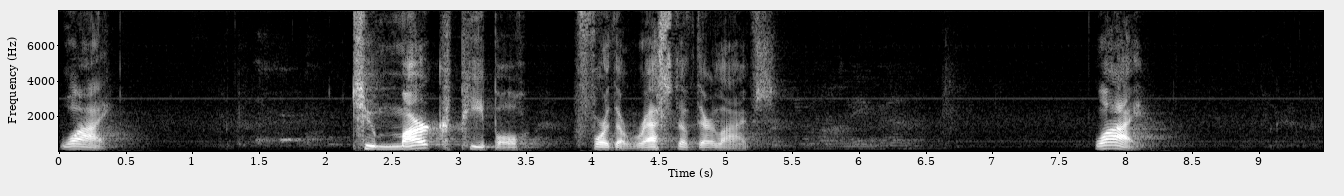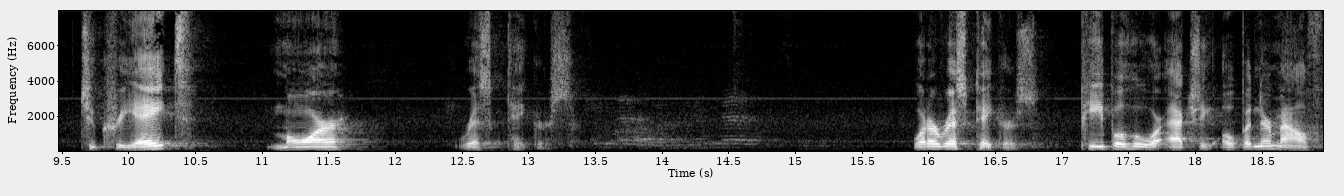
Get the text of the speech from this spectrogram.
Why? To mark people for the rest of their lives. Why? To create more risk takers. What are risk takers? People who will actually open their mouth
